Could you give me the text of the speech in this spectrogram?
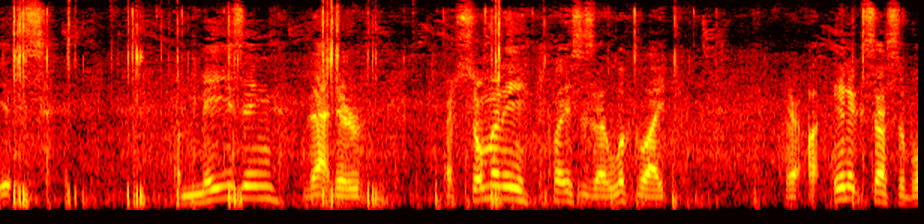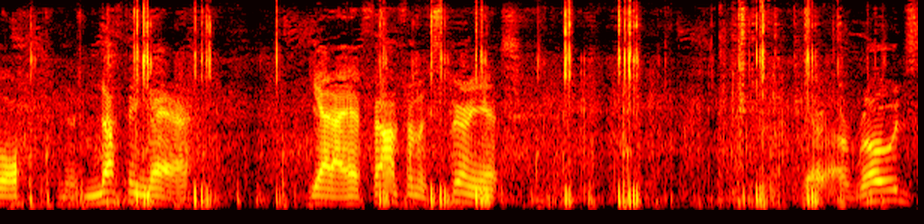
It's amazing that there are so many places that look like they're inaccessible and there's nothing there. Yet I have found from experience there are roads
